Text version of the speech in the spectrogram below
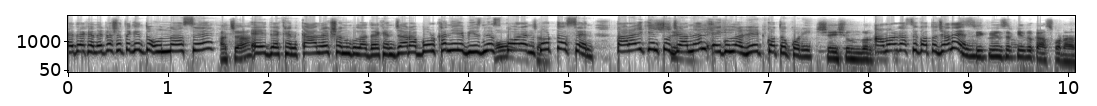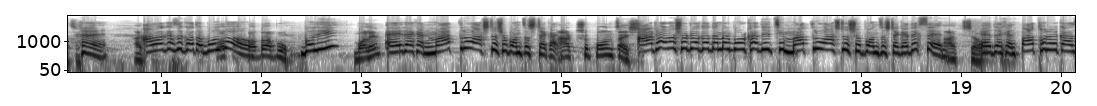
এই দেখেন এটার সাথে কিন্তু অন্য আছে। আচ্ছা। এই দেখেন কালেকশনগুলা দেখেন যারা বোরখা নিয়ে বিজনেস করেন আচ্ছা। করতেছেন তারাই কিন্তু জানেন এগুলা রেট কত করে। সেই সুন্দর আমার কাছে কত জানেন? সিকোয়েন্সের কিন্তু কাজ করা আছে। হ্যাঁ। আচ্ছা। আমার কাছে কত বলব? কত- আপু? বলি? বলেন। এই দেখেন মাত্র আটশোশো পঞ্চাশ টাকা। আটশো পঞ্চাশ আঠারোশো টাকা দামের বোরখা দিচ্ছি মাত্র আটশোশো পঞ্চাশ টাকা দেখছেন এই দেখেন পাথরের কাজ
